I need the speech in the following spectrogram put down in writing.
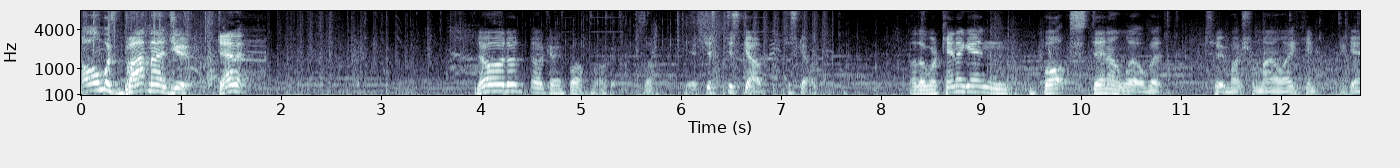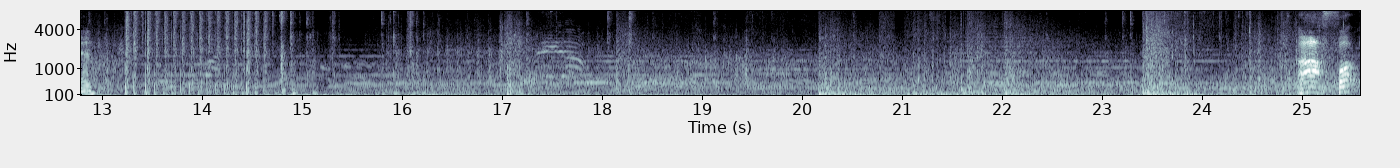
I almost Batman you! Damn it! No, don't. Okay, well, okay. Well, yeah, just just go, just go. Although we're kind of getting boxed in a little bit too much for my liking again. Ah, fuck.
